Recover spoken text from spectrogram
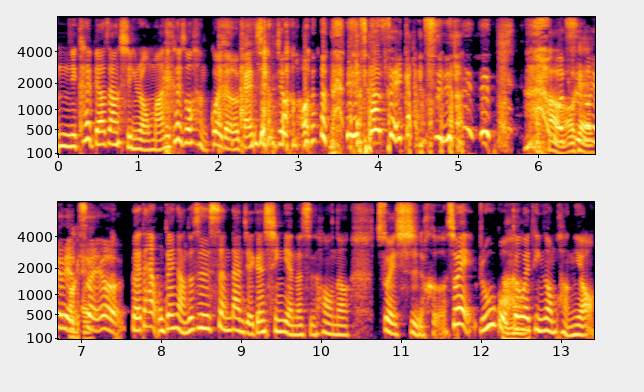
嗯，你可以不要这样形容吗？你可以说很贵的鹅肝酱就好了。你这样谁敢吃？我吃都有点罪恶。对，但我跟你讲，就是圣诞节跟新年的时候呢，最适合。所以，如果各位听众朋友，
